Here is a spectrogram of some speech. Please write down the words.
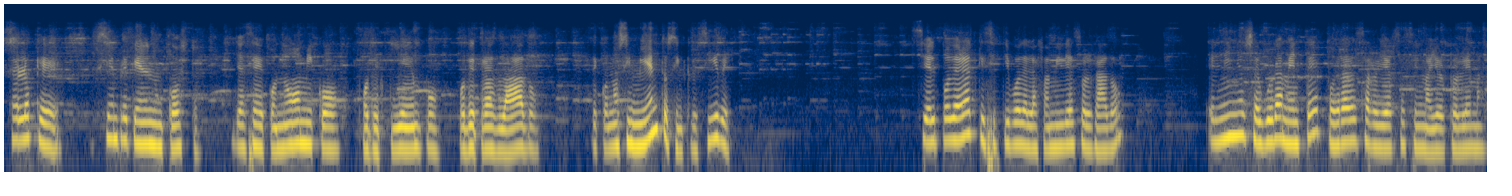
Solo que siempre tienen un costo, ya sea económico o de tiempo o de traslado, de conocimientos inclusive. Si el poder adquisitivo de la familia es holgado, el niño seguramente podrá desarrollarse sin mayor problema.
